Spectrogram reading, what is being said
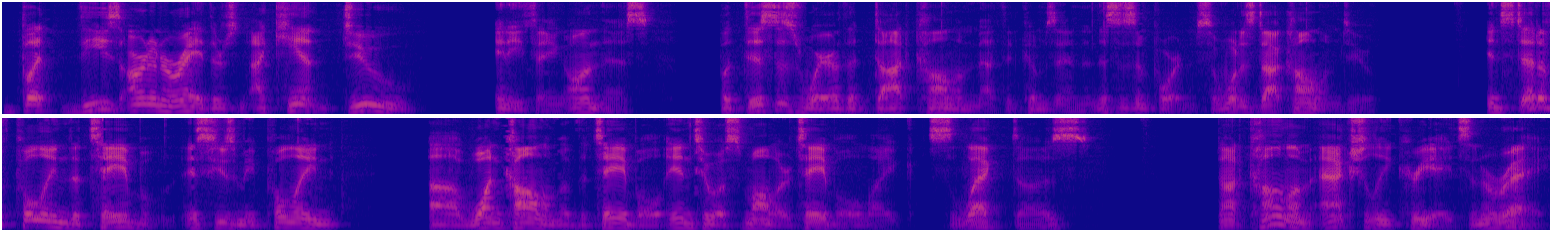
But these aren't an array. There's I can't do anything on this. But this is where the dot column method comes in, and this is important. So what does dot column do? Instead of pulling the table, excuse me, pulling uh, one column of the table into a smaller table like select does, dot column actually creates an array.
